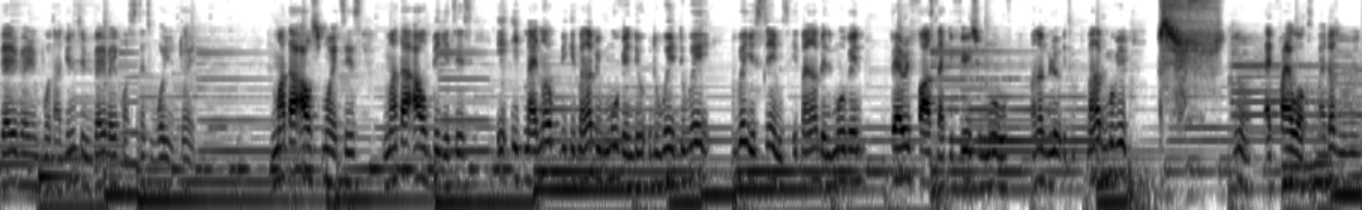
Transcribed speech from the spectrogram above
very very important. You need to be very very consistent in what you're doing. No matter how small it is, no matter how big it is, it, it might not be it might not be moving the, the way the way the way it seems. It might not be moving very fast like you feel it should move. It might not be it might not be moving you know like fireworks. It might just moving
